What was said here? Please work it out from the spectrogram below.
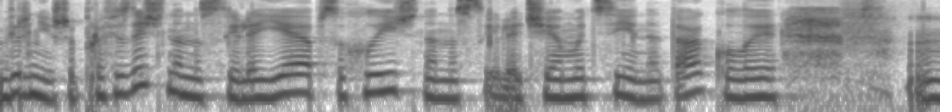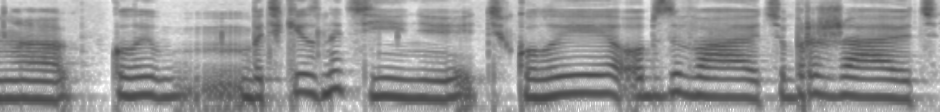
вірніше про фізичне насилля, є психологічне насилля чи емоційне, так коли е, коли батьки знецінюють, коли обзивають, ображають.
